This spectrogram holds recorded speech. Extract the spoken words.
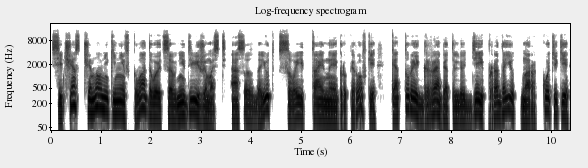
сейчас чиновники не вкладываются в недвижимость, а создают свои тайные группировки, которые грабят людей, продают наркотики,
